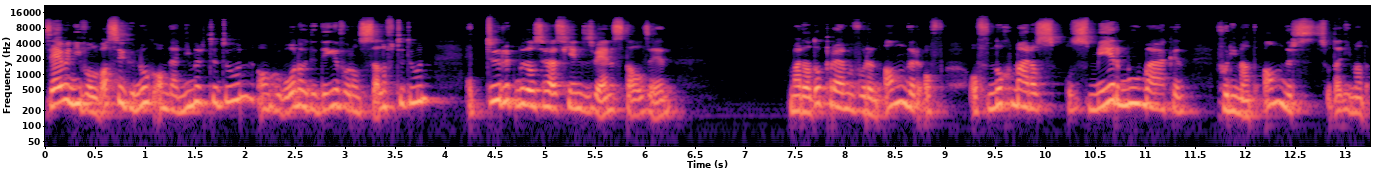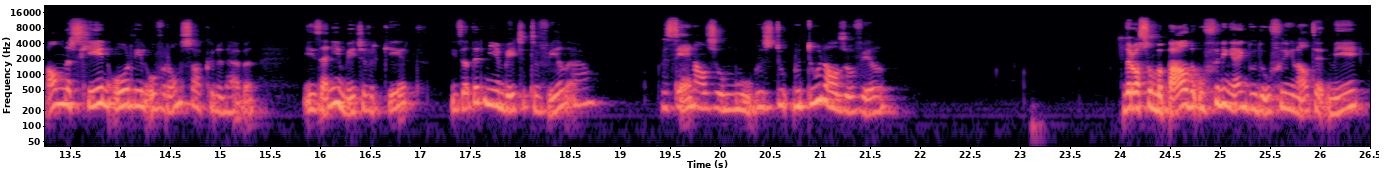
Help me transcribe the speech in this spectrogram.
Zijn we niet volwassen genoeg om dat niet meer te doen? Om gewoon nog de dingen voor onszelf te doen? En tuurlijk moet ons huis geen zwijnenstal zijn. Maar dat opruimen voor een ander, of, of nog maar ons, ons meer moe maken voor iemand anders, zodat iemand anders geen oordeel over ons zou kunnen hebben. Is dat niet een beetje verkeerd? Is dat er niet een beetje te veel aan? We zijn al zo moe, we doen al zoveel. Er was zo'n bepaalde oefening, ik doe de oefeningen altijd mee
